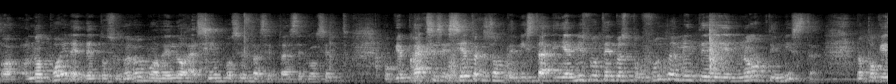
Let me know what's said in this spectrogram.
o no puede dentro de su nuevo modelo al 100% aceptar este concepto. Porque praxis es cierto que es optimista y al mismo tiempo es profundamente no optimista. ¿no? Porque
